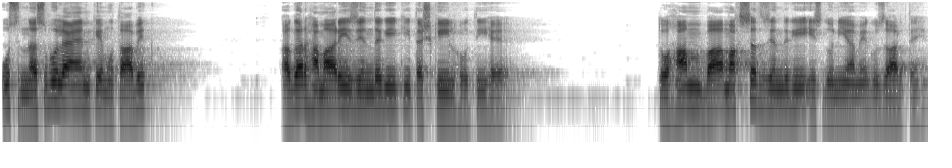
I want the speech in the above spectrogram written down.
اس نصب العین کے مطابق اگر ہماری زندگی کی تشکیل ہوتی ہے تو ہم با مقصد زندگی اس دنیا میں گزارتے ہیں۔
